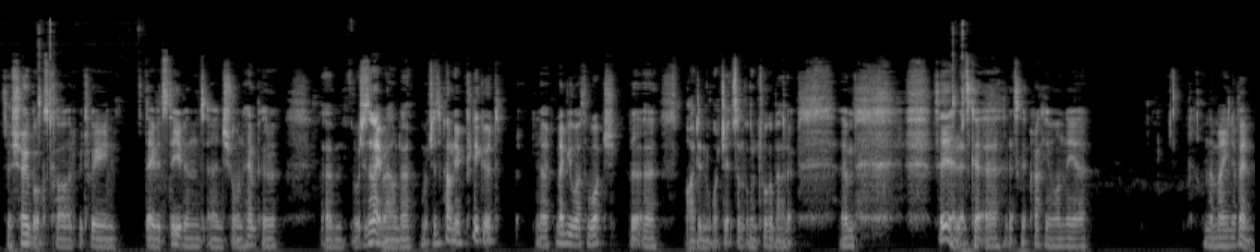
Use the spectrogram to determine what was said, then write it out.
It's a showbox card between David Stevens and Sean Hemphill, um, which is an eight rounder, which is apparently pretty good. You know, maybe worth a watch. But uh, I didn't watch it, so I'm not going to talk about it. Um, so yeah, let's get uh, let's get cracking on the uh, on the main event.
